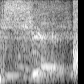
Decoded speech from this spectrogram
Shit.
